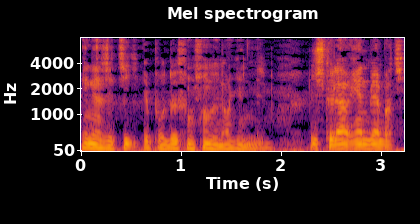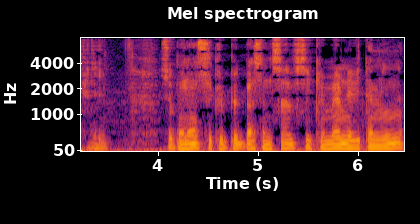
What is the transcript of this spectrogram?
énergétique et pour d'autres fonctions de l'organisme. Jusque-là, rien de bien particulier. Cependant, ce que peu de personnes savent, c'est que même les vitamines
